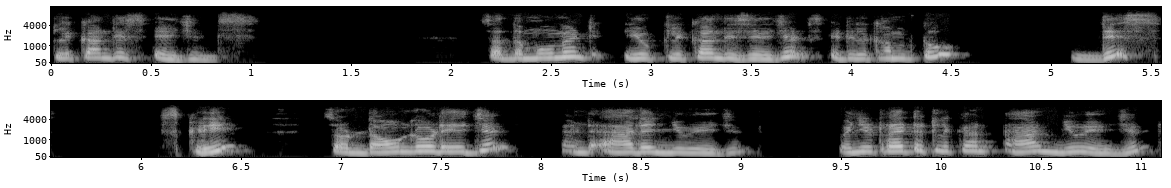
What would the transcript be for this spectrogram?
Click on this agents. So the moment you click on these agents, it will come to this screen. So download agent and add a new agent. When you try to click on add new agent,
